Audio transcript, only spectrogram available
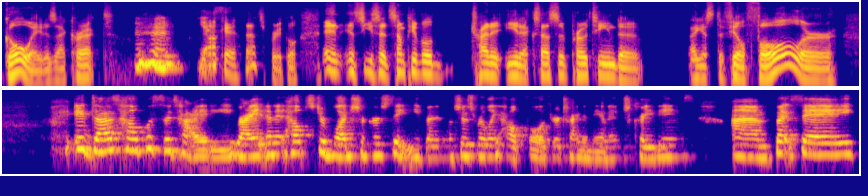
goal weight. Is that correct? Mm-hmm. Yes. Okay, that's pretty cool. And, and so you said some people try to eat excessive protein to, I guess, to feel full or. It does help with satiety, right? And it helps your blood sugar stay even, which is really helpful if you're trying to manage cravings. Um, but say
